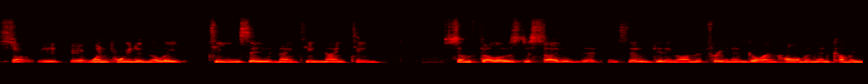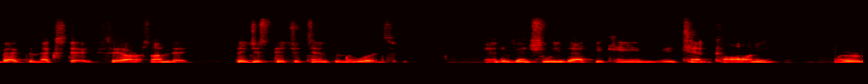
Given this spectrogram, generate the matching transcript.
so it, at one point in the late teens, say 1919, some fellows decided that instead of getting on the train and going home and then coming back the next day, say on a Sunday, they just pitch a tent in the woods. And eventually that became a tent colony where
